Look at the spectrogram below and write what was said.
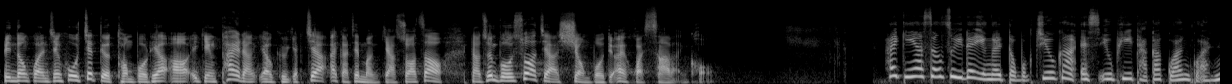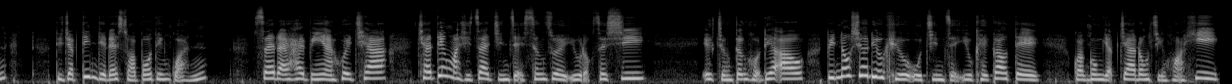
屏东县政府接到通报了后，已经派人要求业者爱甲这物件刷走，若准无刷者，上报就爱罚三万块。海墘啊，生水咧用的独木舟甲 SUP 塔甲悬悬，直接顶伫咧沙坡顶悬。驶来海边的火车，车顶嘛是载真济生水游乐设施。疫情等好了后，屏东小琉球有真侪游客到地，观光业者拢真欢喜。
